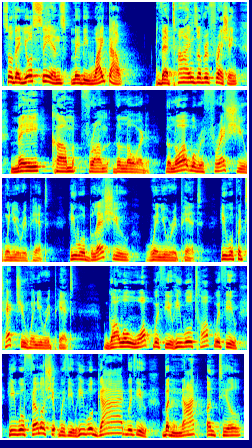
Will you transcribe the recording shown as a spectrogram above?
so that your sins may be wiped out, that times of refreshing may come from the Lord. The Lord will refresh you when you repent. He will bless you when you repent. He will protect you when you repent. God will walk with you. He will talk with you. He will fellowship with you. He will guide with you, but not until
